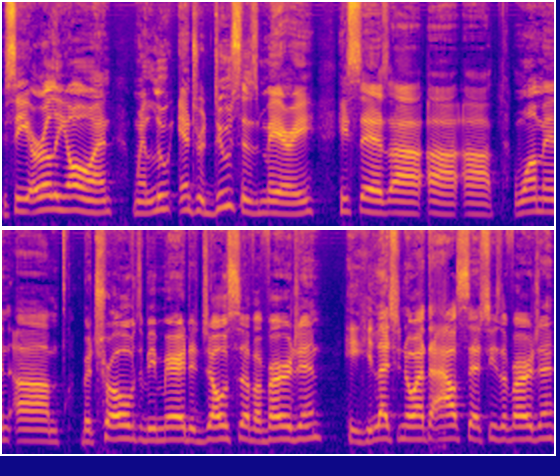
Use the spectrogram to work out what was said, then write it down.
You see, early on, when Luke introduces Mary, he says, uh, uh, uh, woman um, betrothed to be married to Joseph, a virgin. He, he lets you know at the outset she's a virgin.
